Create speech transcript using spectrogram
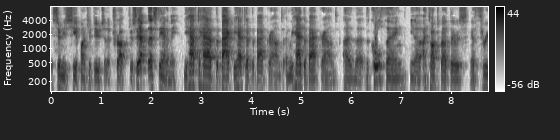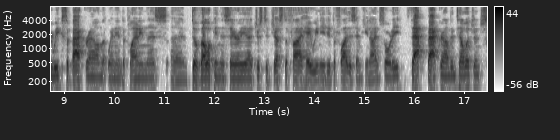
as soon as you see a bunch of dudes in a truck, just yep, that's the enemy. You have to have the back. You have to have the background, and we had the background. And the, the cool thing, you know, I talked about there's you know three weeks of background that went into planning this and developing this area just to justify, hey, we needed to fly this MQ9 sortie. That background intelligence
